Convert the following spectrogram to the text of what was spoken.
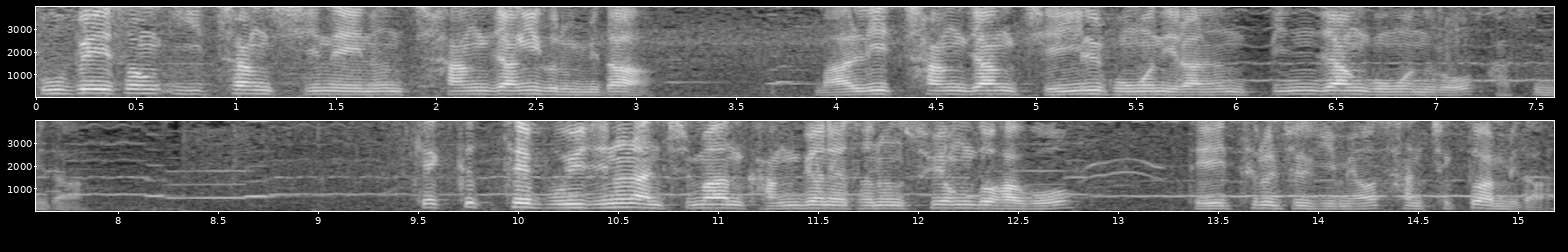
후베이성 이창 시내에는 창장이 흐릅니다. 만리 창장 제1공원이라는 빈장공원으로 갔습니다. 깨끗해 보이지는 않지만 강변에서는 수영도 하고 데이트를 즐기며 산책도 합니다.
